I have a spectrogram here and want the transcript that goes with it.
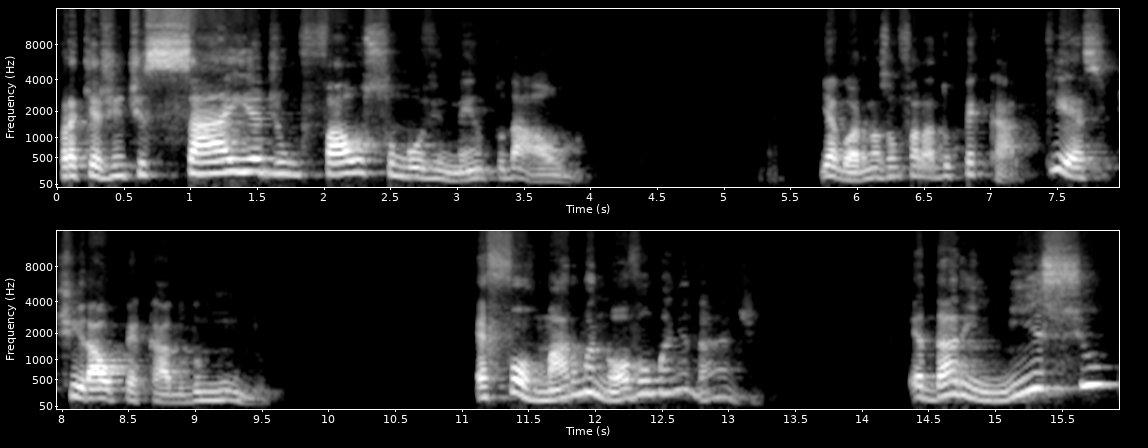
para que a gente saia de um falso movimento da alma. E agora nós vamos falar do pecado, que é tirar o pecado do mundo. É formar uma nova humanidade. É dar início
